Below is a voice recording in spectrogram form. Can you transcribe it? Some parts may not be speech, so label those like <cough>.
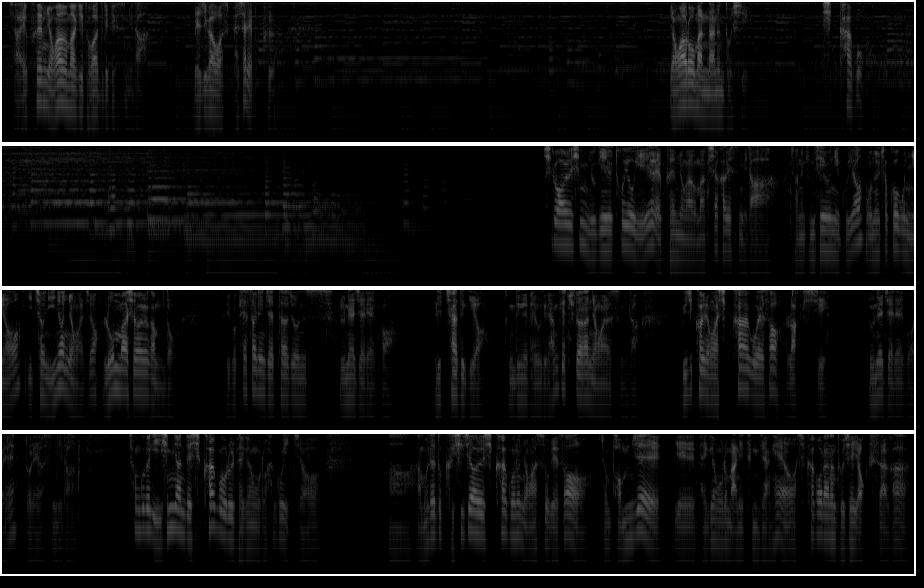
자, FM 영화 음악이 도와드리겠습니다. 매직아워 스페셜 F. 영화로 만나는 도시. 시카고. 7월 16일 토요일 FM 영화 음악 시작하겠습니다. 저는 김세윤이고요. 오늘 첫 곡은요. 2002년 영화죠. 롭 마셜 감독 그리고 캐서린 제타 존스, 르네 젤위거, 리차드 기어 등등의 배우들이 함께 출연한 영화였습니다. 뮤지컬 영화 시카고에서 록시, 르네 젤위거의 노래였습니다. 1920년대 시카고를 배경으로 하고 있죠. 어, 아무래도 그 시절 시카고는 영화 속에서 좀 범죄의 배경으로 많이 등장해요. 시카고라는 도시의 역사가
